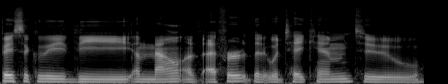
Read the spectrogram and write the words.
basically the amount of effort that it would take him to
